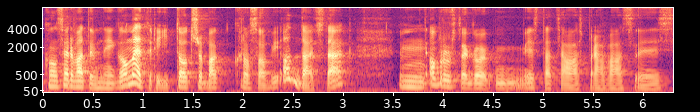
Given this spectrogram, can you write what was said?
konserwatywnej geometrii. I to trzeba Crossowi oddać, tak? Mm, oprócz tego mm, jest ta cała sprawa z, z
